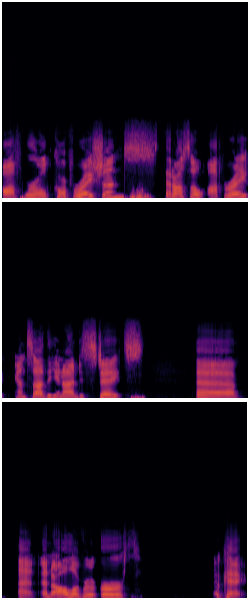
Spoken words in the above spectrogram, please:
off-world corporations that also operate inside the United States uh, and, and all over Earth. Okay.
